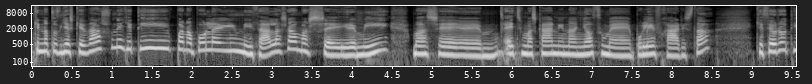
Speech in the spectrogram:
και να το διασκεδάσουν γιατί πάνω απ' όλα είναι η θάλασσα, μας ε, ηρεμεί, μας, ε, έτσι μας κάνει να νιώθουμε πολύ ευχάριστα και θεωρώ ότι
